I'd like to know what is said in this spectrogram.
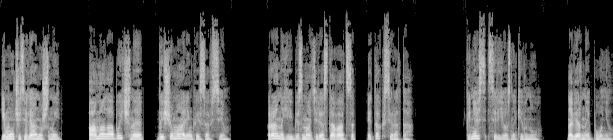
Ему учителя нужны, а малообычная, да еще маленькая совсем. Рано ей без матери оставаться, и так сирота. Князь серьезно кивнул. Наверное, понял.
